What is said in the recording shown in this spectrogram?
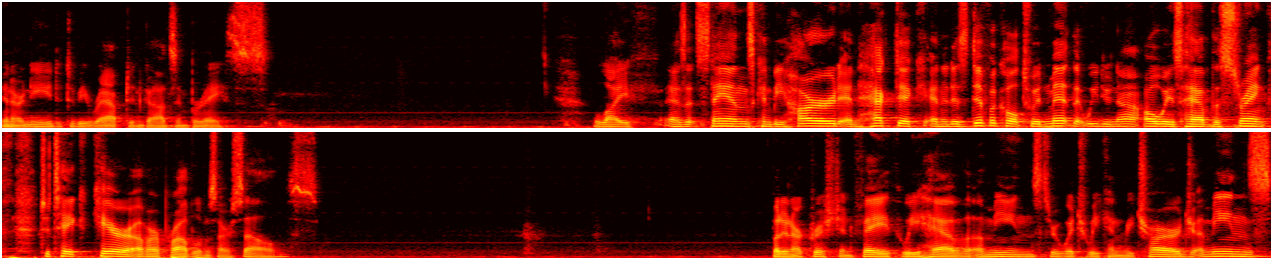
In our need to be wrapped in God's embrace. Life as it stands can be hard and hectic, and it is difficult to admit that we do not always have the strength to take care of our problems ourselves. But in our Christian faith, we have a means through which we can recharge, a means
